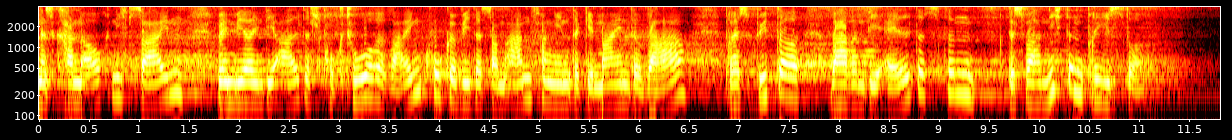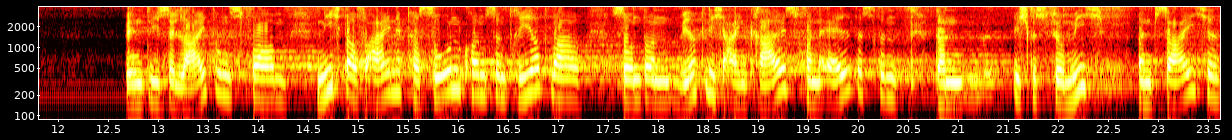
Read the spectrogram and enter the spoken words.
Und es kann auch nicht sein, wenn wir in die alte Struktur reingucken, wie das am Anfang in der Gemeinde war. Presbyter waren die Ältesten, das war nicht ein Priester. Wenn diese Leitungsform nicht auf eine Person konzentriert war, sondern wirklich ein Kreis von Ältesten, dann ist es für mich ein Zeichen,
